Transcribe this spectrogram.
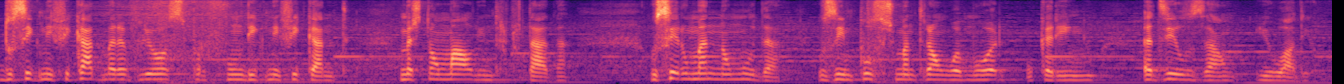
do significado maravilhoso, profundo e dignificante, mas tão mal interpretada. O ser humano não muda, os impulsos manterão o amor, o carinho, a desilusão e o ódio.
